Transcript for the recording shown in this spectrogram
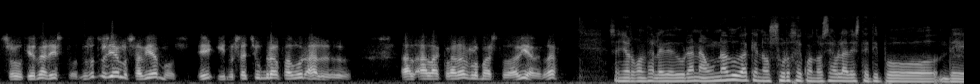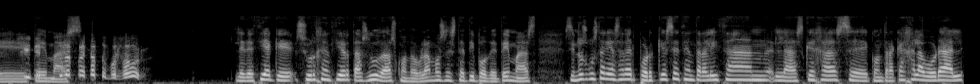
solucionar esto. Nosotros ya lo sabíamos ¿eh? y nos ha hecho un gran favor al, al, aclararlo más todavía, ¿verdad? Señor González de Durán, una duda que nos surge cuando se habla de este tipo de sí, temas. por favor. Le decía que surgen ciertas dudas cuando hablamos de este tipo de temas. Si nos gustaría saber por qué se centralizan las quejas eh, contra caja laboral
